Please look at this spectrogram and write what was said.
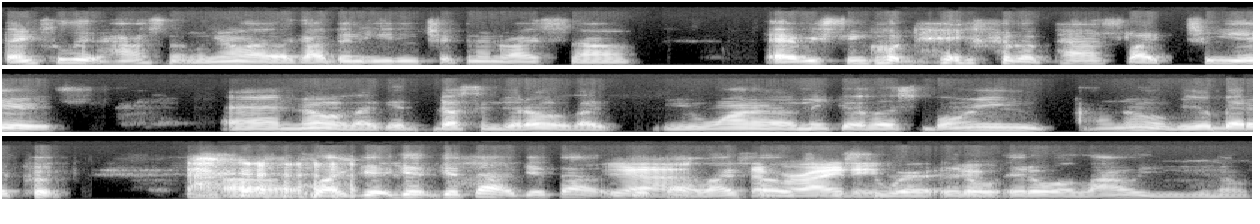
Thankfully, it hasn't. You know, like I've been eating chicken and rice now every single day for the past like two years and no, like it doesn't get old. Like you want to make it less boring. I don't know. Be a better cook. Uh, like get get get that get that yeah, get that lifestyle to where it'll yeah. it'll allow you you know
